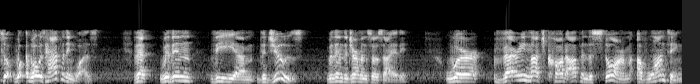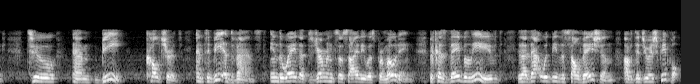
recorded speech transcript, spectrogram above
So wh- what was happening was that within the um, the Jews within the German society were very much caught up in the storm of wanting to um, be cultured and to be advanced in the way that the German society was promoting because they believed that that would be the salvation of the Jewish people.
